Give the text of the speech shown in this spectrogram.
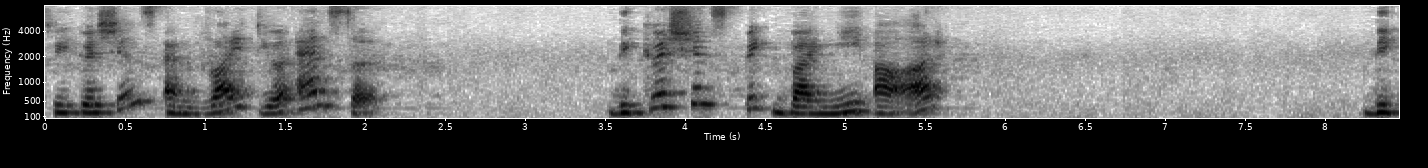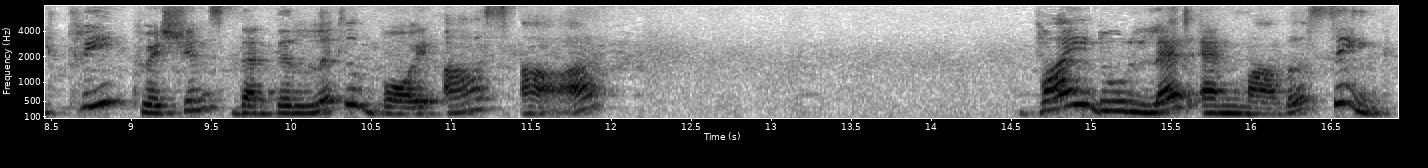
three questions and write your answer. The questions picked by me are the three questions that the little boy asks are Why do lead and marble sink?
